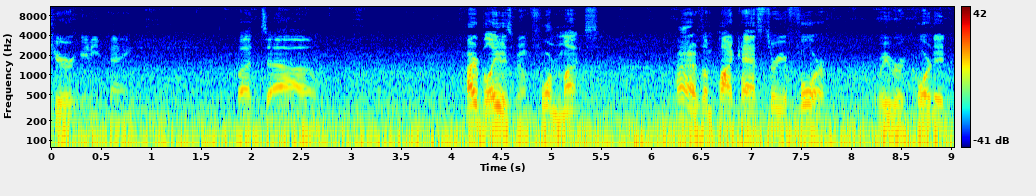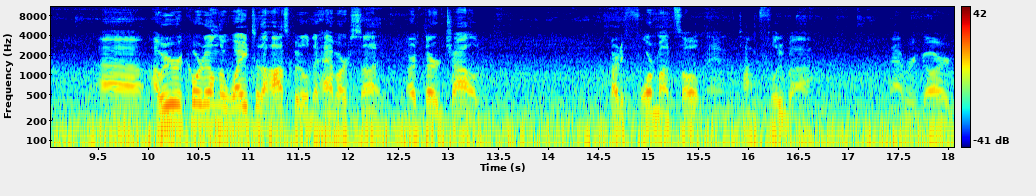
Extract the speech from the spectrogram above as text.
cure anything. But uh, hard to believe it's been four months. I know, I was on podcast three or four. We recorded. Uh, we recorded on the way to the hospital to have our son, our third child. Already four months old, man. Time flew by in that regard.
